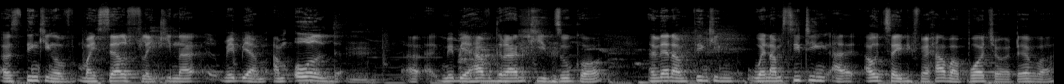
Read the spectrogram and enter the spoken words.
I was thinking of myself, like in a, maybe I'm I'm old, uh, maybe I have grandkids, uko, and then I'm thinking when I'm sitting uh, outside, if I have a porch or whatever,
